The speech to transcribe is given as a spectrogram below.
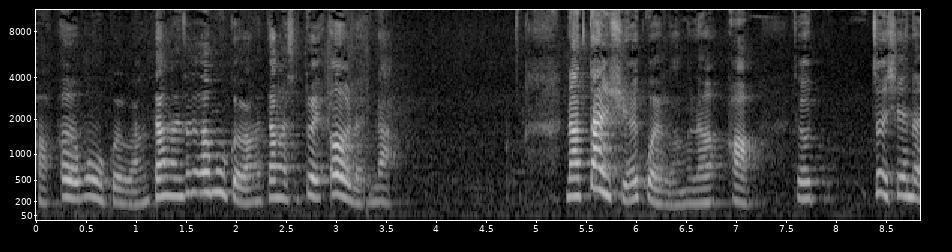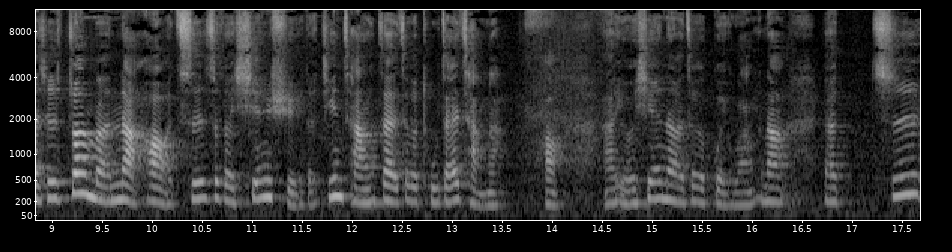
好，恶目鬼王，当然这个恶目鬼王当然是对恶人啦。那淡血鬼王呢，啊，就这些呢，就是专门呐，啊，吃这个鲜血的，经常在这个屠宰场啊，啊，啊，有一些呢，这个鬼王，那那吃。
